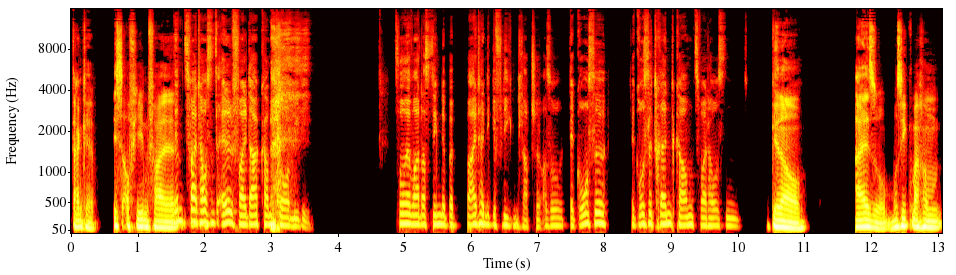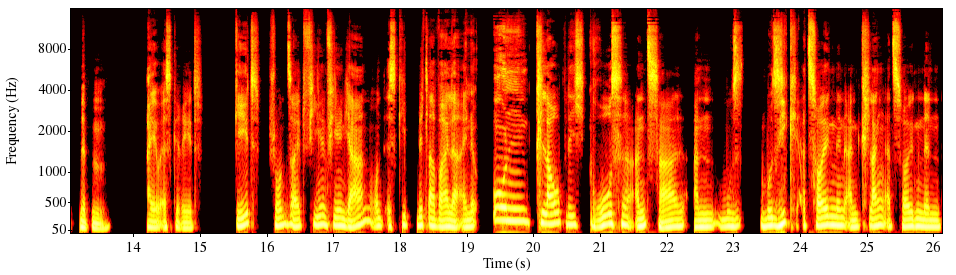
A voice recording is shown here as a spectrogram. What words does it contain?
danke, ist auf jeden Fall, Nimm 2011, weil da kam Core MIDI. Vorher war das Ding eine be- beidhändige Fliegenklatsche. Also der große, der große Trend kam 2000. genau. Also, Musik machen mit einem iOS-Gerät geht schon seit vielen, vielen Jahren und es gibt mittlerweile eine unglaublich große Anzahl an Mus musikerzeugenden, an klangerzeugenden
